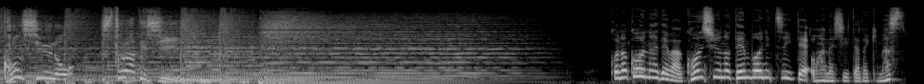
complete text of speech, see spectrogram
今週のストラテジー。このコーナーでは今週の展望についてお話しいただきます。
